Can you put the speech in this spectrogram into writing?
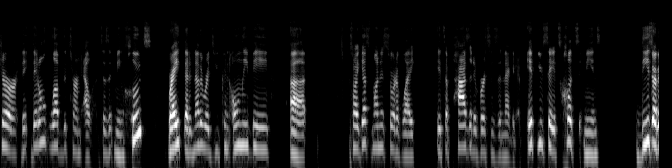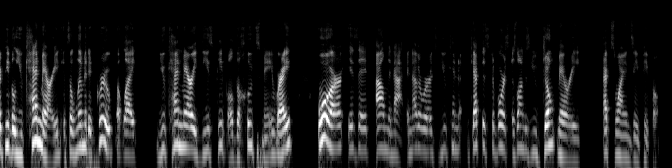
sure. They, they don't love the term Ella. Does it mean chutz, right? That in other words, you can only be, uh, so I guess one is sort of like it's a positive versus a negative. If you say it's chutz, it means these are the people you can marry. It's a limited group, but like you can marry these people, the chutz me, right? Or is it almanat? In other words, you can get this divorce as long as you don't marry X, Y, and Z people.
